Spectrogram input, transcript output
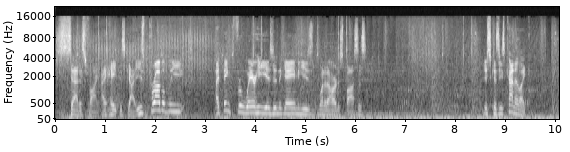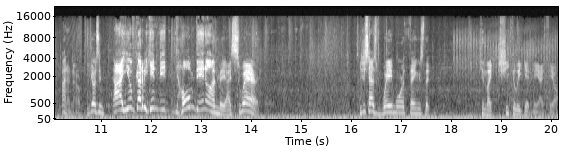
Satisfying. I hate this guy. He's probably, I think for where he is in the game, he's one of the hardest bosses. Just because he's kind of like I don't know. He goes in. Ah, you've got to be getting it homed in on me. I swear. He just has way more things that can like cheekily get me. I feel.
